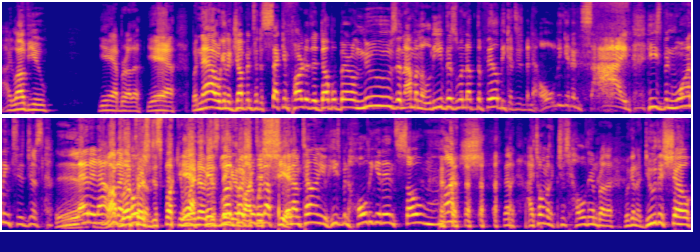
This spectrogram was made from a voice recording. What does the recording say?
I love you. Yeah, brother. Yeah. But now we're going to jump into the second part of the double barrel news, and I'm going to leave this one up to Phil because he's been holding it inside. He's been wanting to just let it out. My blood pressure him- just fucking went up his just blood pressure about went up, shit. And I'm telling you, he's been holding it in so much that I told him, like, just hold in, brother. We're going to do this show.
